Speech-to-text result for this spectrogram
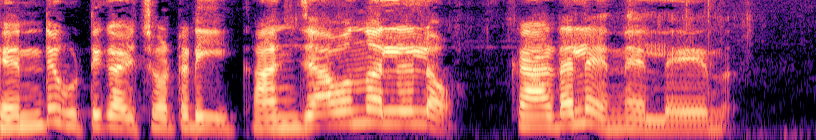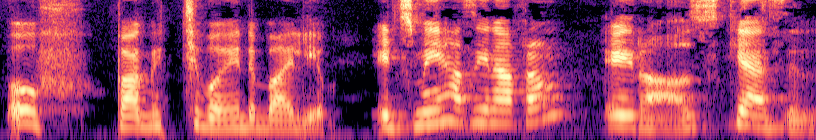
എന്റെ കുട്ടി കഴിച്ചോട്ടടി കഞ്ചാവൊന്നും അല്ലല്ലോ കടല എന്നല്ലേ എന്ന്. ഓഫ് പകച്ചു പോയതിന്റെ ബാല്യം It's me, Hasina from Eras Castle.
